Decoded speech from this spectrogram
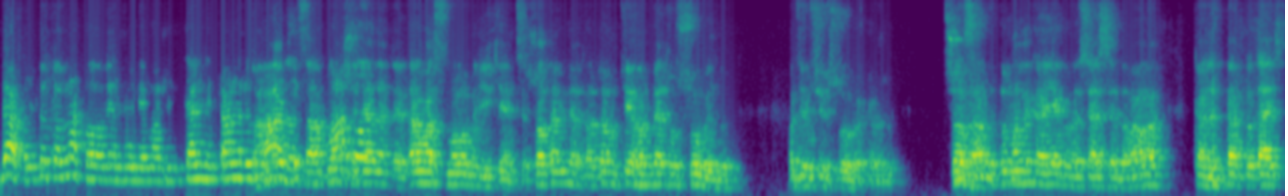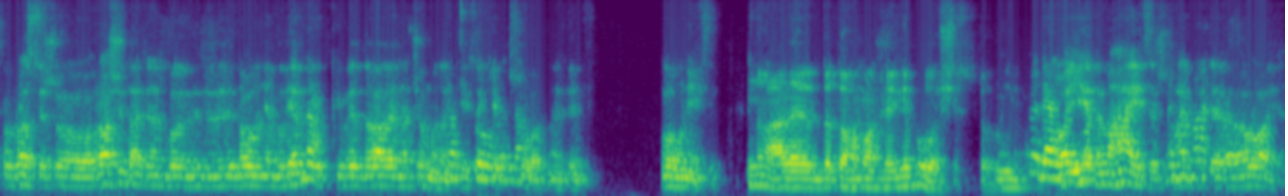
Так, і тут однаково він буде, може, детальний план Ладно, це площа Або- йде на те. Там у вас малому дітянці. Що там йде? Та там ті горбети у суви йдуть. Оті всі суви, кажуть. Що, а ви думали, ка- як вона сесія давала? Каже, тепер питається попросити, що гроші дати на бу- відновлення будинку, які ви давали на чому? На На тих суви, таких да. сувах, на тих плавуниці. Ну, але до того може і не було ще. Ну, То є, вимагається, що має бути геологія.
